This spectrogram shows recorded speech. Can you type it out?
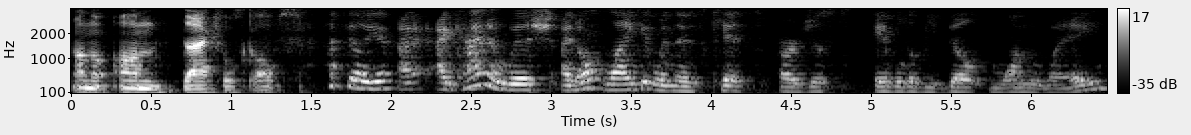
on the on the actual sculpts. I feel you. I, I kind of wish I don't like it when those kits are just able to be built one way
